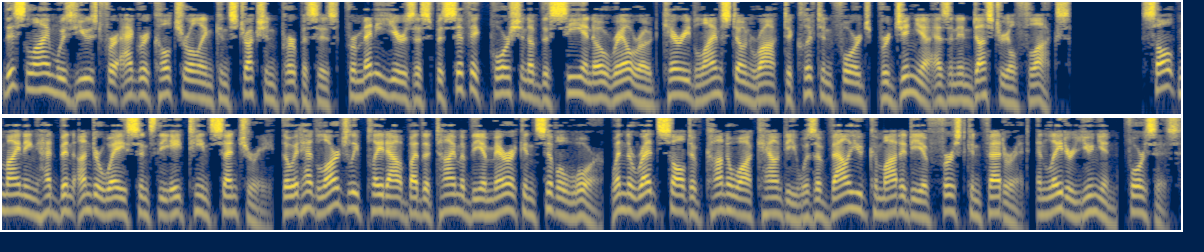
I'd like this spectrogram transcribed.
This lime was used for agricultural and construction purposes. For many years, a specific portion of the C&O Railroad carried limestone rock to Clifton Forge, Virginia as an industrial flux. Salt mining had been underway since the 18th century, though it had largely played out by the time of the American Civil War, when the red salt of Kanawha County was a valued commodity of first Confederate, and later Union, forces.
